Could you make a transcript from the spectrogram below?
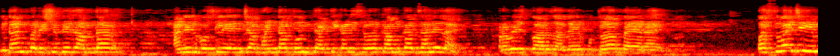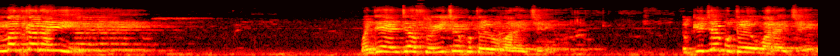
विधान परिषदेचे आमदार अनिल भोसले यांच्या फंडातून त्या ठिकाणी सगळं कामकाज झालेलं आहे. प्रवेशद्वार झालंय पुतळा तयार आहे. बसवायची हिंमत का नाही? म्हणजे यांच्या सोयीचे पुतळे उभारायचे चुकीचे पुतळे उभारायचे.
